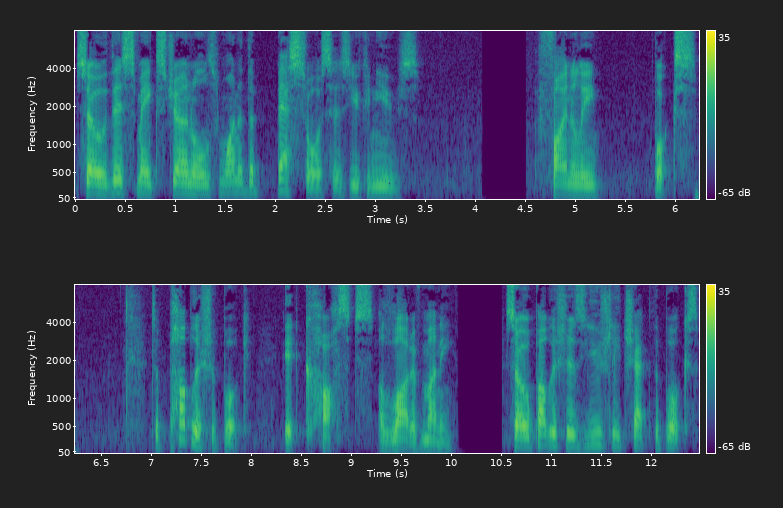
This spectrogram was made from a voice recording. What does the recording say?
So this makes journals one of the best sources you can use. Finally, books. To publish a book, it costs a lot of money. So publishers usually check the books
